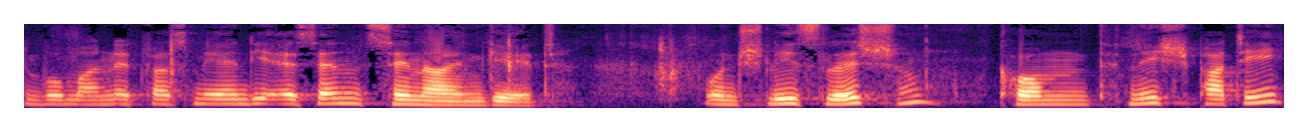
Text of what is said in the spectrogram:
wo man etwas mehr in die Essenz hineingeht. Und schließlich kommt Nishpati.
